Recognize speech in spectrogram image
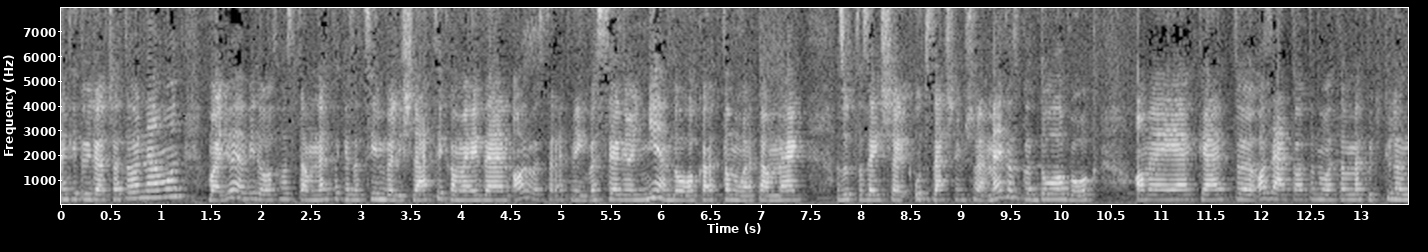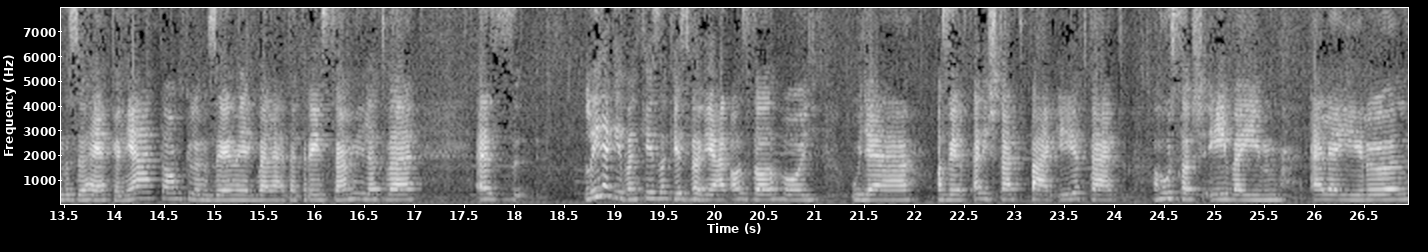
mindenkit újra a csatornámon. Majd olyan videót hoztam nektek, ez a címből is látszik, amelyben arról szeretnék beszélni, hogy milyen dolgokat tanultam meg az utazásaim során. Melyek azok a dolgok, amelyeket azáltal tanultam meg, hogy különböző helyeken jártam, különböző élményekben lehetett részem, illetve ez lényegében kéz a kézben jár azzal, hogy ugye azért el is telt pár év, tehát a 20-as éveim elejéről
